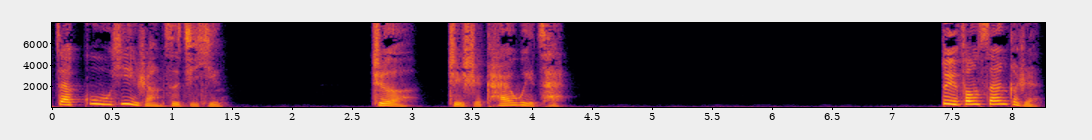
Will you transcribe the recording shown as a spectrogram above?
在故意让自己赢，这只是开胃菜。对方三个人，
